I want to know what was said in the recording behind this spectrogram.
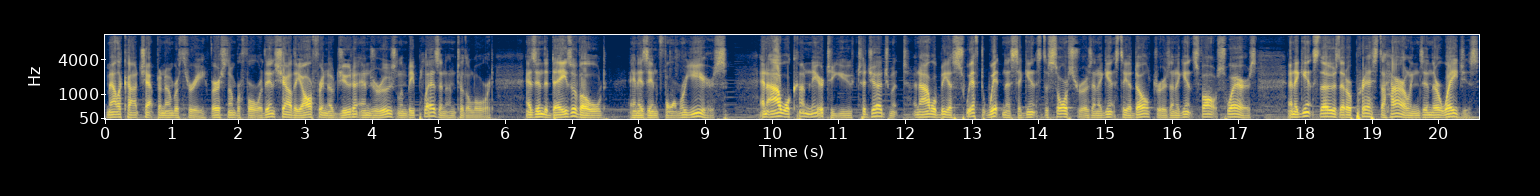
Malachi chapter number 3, verse number 4 Then shall the offering of Judah and Jerusalem be pleasant unto the Lord, as in the days of old, and as in former years. And I will come near to you to judgment, and I will be a swift witness against the sorcerers, and against the adulterers, and against false swearers, and against those that oppress the hirelings in their wages,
